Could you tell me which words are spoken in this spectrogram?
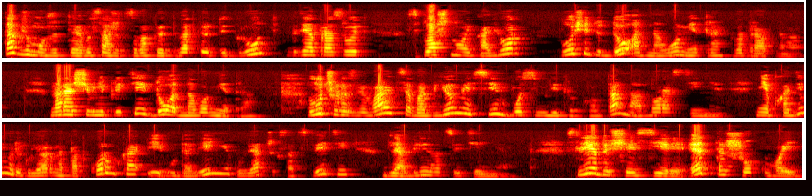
Также может э, высаживаться в открытый грунт, где образует сплошной ковер площадью до 1 метра квадратного. Наращивание плетей до 1 метра лучше развивается в объеме 7-8 литров грунта на одно растение. Необходима регулярная подкормка и удаление увядших соцветий для обильного цветения. Следующая серия – это Shockway.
